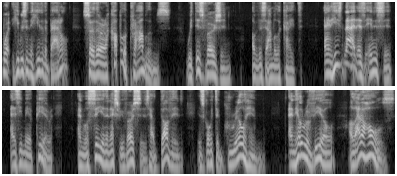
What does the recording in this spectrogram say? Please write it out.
What, he was in the heat of the battle? So there are a couple of problems with this version of this Amalekite. And he's not as innocent as he may appear. And we'll see in the next few verses how David is going to grill him and he'll reveal a lot of holes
